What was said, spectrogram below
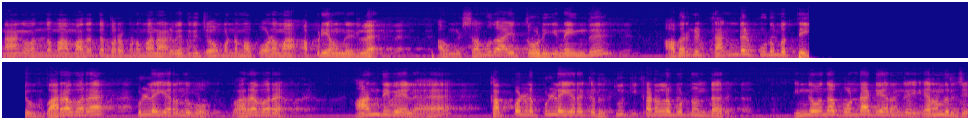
நாங்கள் வந்தோமா மதத்தை பரப்பணுமா நாலு பேத்துக்கு ஜோம் பண்ணோமா போனோமா அப்படி அவங்க இல்லை. அவங்க சமுதாயத்தோடு இணைந்து அவர்கள் தங்கள் குடும்பத்தை வர வர பிள்ளை இறந்து போகும் வர வர ஆந்தி வேலை கப்பல்ல பிள்ளை இறக்குறது. தூக்கி கடல்ல போட்டு வந்துட்டாரு. இங்க வந்தா பொண்டாட்டி இறங்கு இறந்துருச்சு.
